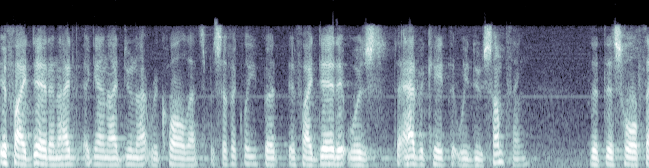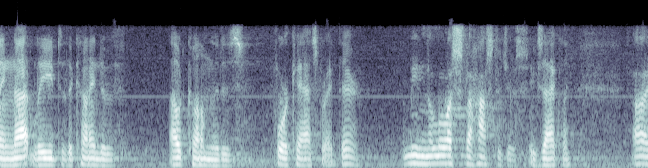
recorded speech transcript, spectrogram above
If I did, and I, again, I do not recall that specifically, but if I did, it was to advocate that we do something, that this whole thing not lead to the kind of outcome that is forecast right there. Meaning the loss of the hostages. Exactly. Uh,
